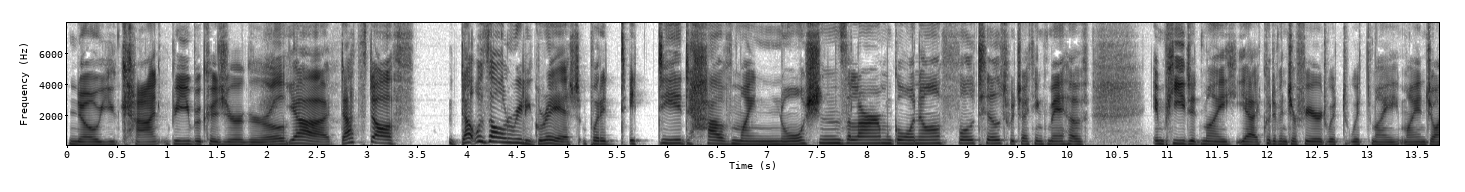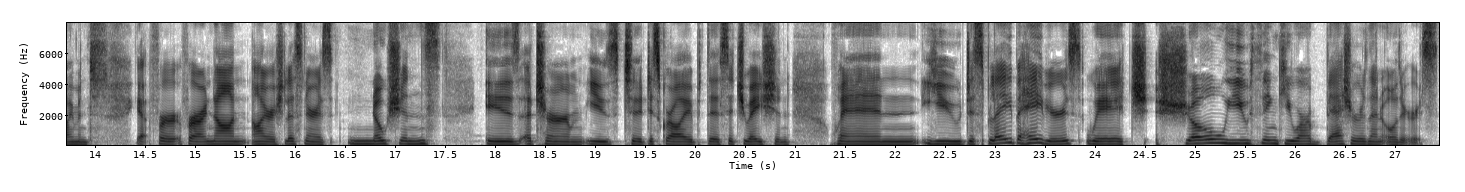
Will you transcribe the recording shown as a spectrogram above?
no, you can't be because you're a girl. Yeah, that stuff that was all really great, but it it did have my notions alarm going off full tilt, which I think may have impeded my yeah it could have interfered with with my my enjoyment yeah for for our non-irish listeners notions is a term used to describe the situation when you display behaviors which show you think you are better than others.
